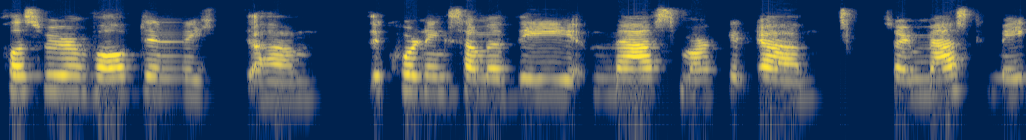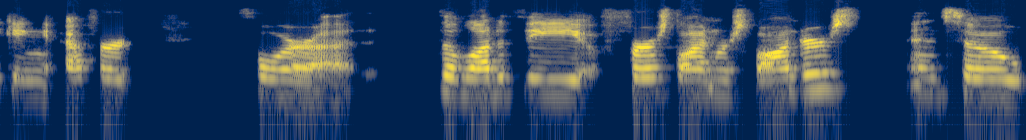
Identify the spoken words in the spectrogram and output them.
Plus, we were involved in um, coordinating some of the mass market, um, sorry, mask making effort for uh, the, a lot of the first line responders. And so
